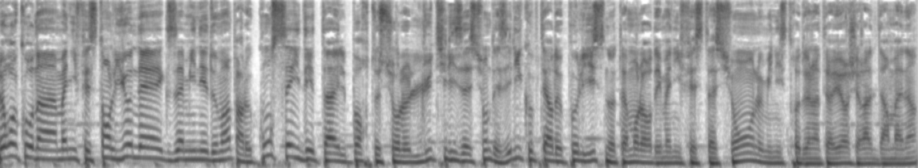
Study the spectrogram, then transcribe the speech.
Le recours d'un manifestant lyonnais examiné demain par le Conseil d'État. Il porte sur l'utilisation des hélicoptères de police, notamment lors des manifestations. Le ministre de l'Intérieur, Gérald Darmanin,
